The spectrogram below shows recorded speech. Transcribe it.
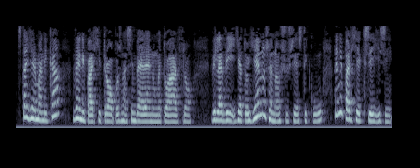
Στα γερμανικά δεν υπάρχει τρόπος να συμπεραίνουμε το άρθρο, δηλαδή για το γένος ενός ουσιαστικού δεν υπάρχει εξήγηση,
